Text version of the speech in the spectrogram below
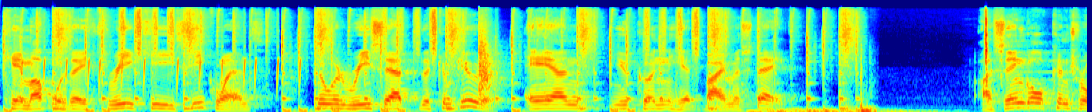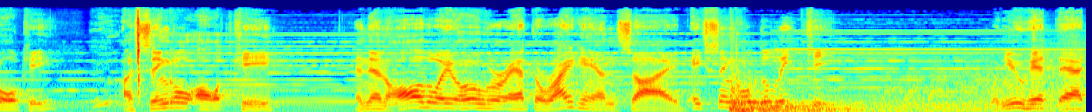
came up with a three key sequence that would reset the computer, and you couldn't hit by mistake. A single control key, a single alt key, and then all the way over at the right-hand side, a single delete key. When you hit that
